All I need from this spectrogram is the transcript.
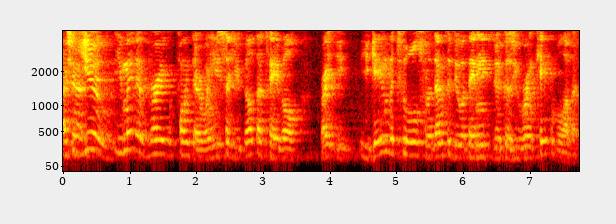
Actually, you. you made a very good point there when you said you built that table, right? You, you gave them the tools for them to do what they need to do because you weren't capable of it.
